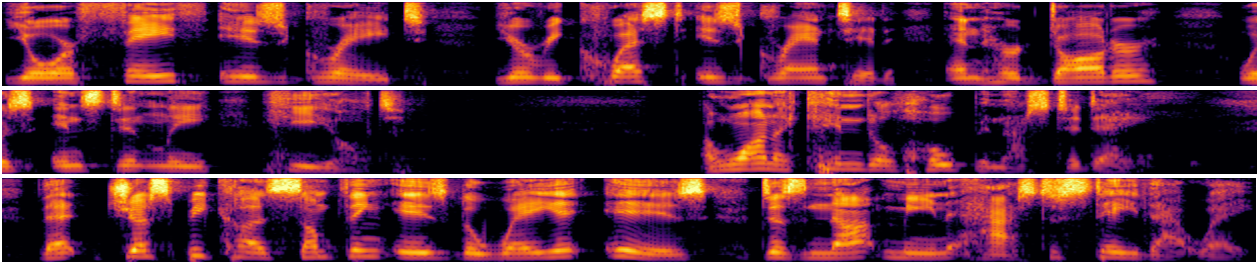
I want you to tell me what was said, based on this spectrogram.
Your faith is great, your request is granted. And her daughter was instantly healed. I want to kindle hope in us today that just because something is the way it is does not mean it has to stay that way.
